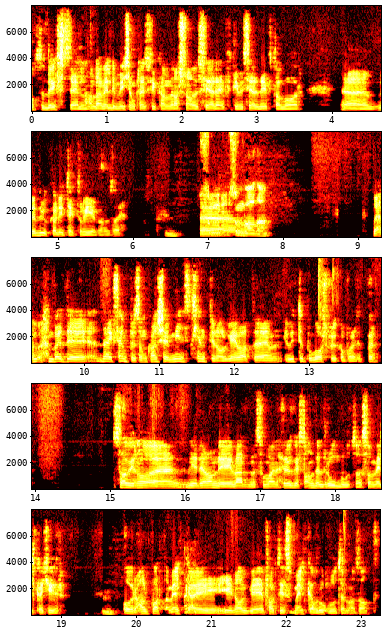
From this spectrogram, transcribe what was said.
Også driftsdelen handler veldig mye om hvordan vi kan rasjonalisere og effektivisere drifta vår uh, med bruk av ny teknologi. kan du si. Mm. Som, som hva da? Men det, det eksempelet som kanskje er minst kjent i Norge, er at uh, ute på gårdsbruka f.eks. Så har vi nå uh, vi er det landet i verden som har en høyest andel roboter som melker kyr. Mm. Over halvparten av melka i, i, Norge er faktisk melka av roboter. eller noe sånt.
